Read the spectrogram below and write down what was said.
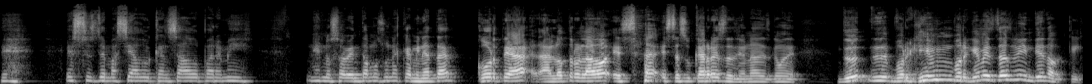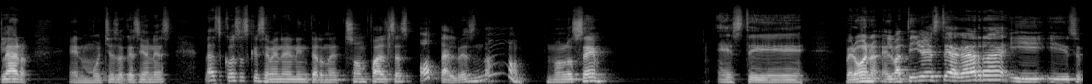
Eh, esto es demasiado cansado para mí. Nos aventamos una caminata, corte al otro lado está, está su carro estacionado. Es como de, ¿por qué, ¿por qué me estás mintiendo? Que claro, en muchas ocasiones las cosas que se ven en internet son falsas o tal vez no, no lo sé. Este, pero bueno, el batillo este agarra y, se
